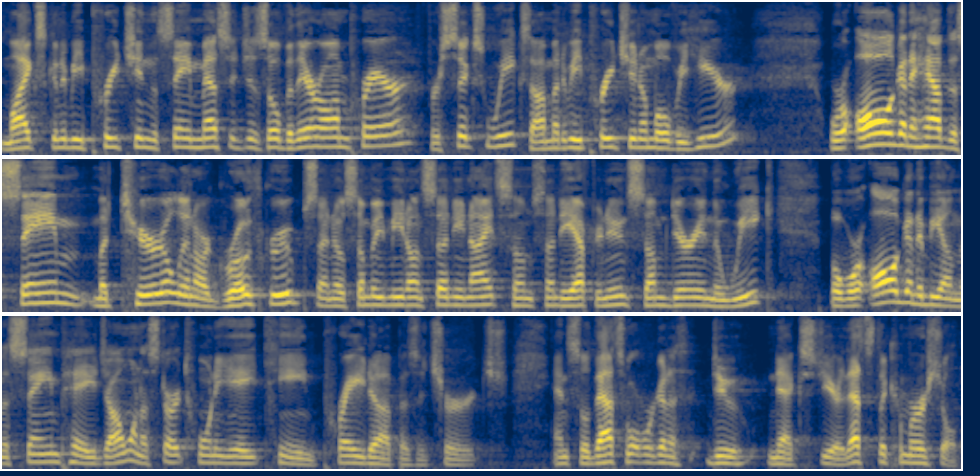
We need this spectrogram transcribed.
Mike's going to be preaching the same messages over there on prayer for six weeks. I'm going to be preaching them over here. We're all going to have the same material in our growth groups. I know some of you meet on Sunday nights, some Sunday afternoons, some during the week, but we're all going to be on the same page. I want to start 2018 prayed up as a church. And so that's what we're going to do next year. That's the commercial.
